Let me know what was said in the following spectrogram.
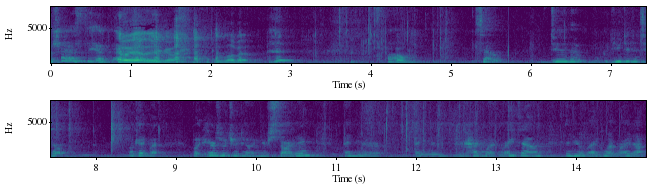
the shows to you. Oh, yeah, there you go. I love it. Um, oh, So, do the, you did a tilt. Okay, but, but here's what you're doing, you're starting, and your, and your, your head went right down, and your leg went right up.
